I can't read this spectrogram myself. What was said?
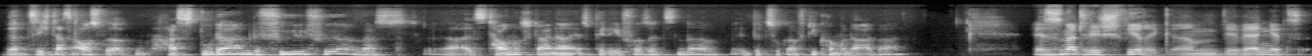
wird sich das auswirken? Hast du da ein Gefühl für, was äh, als Taunussteiner SPD-Vorsitzender in Bezug auf die Kommunalwahl? Es ist natürlich schwierig. Ähm, wir werden jetzt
